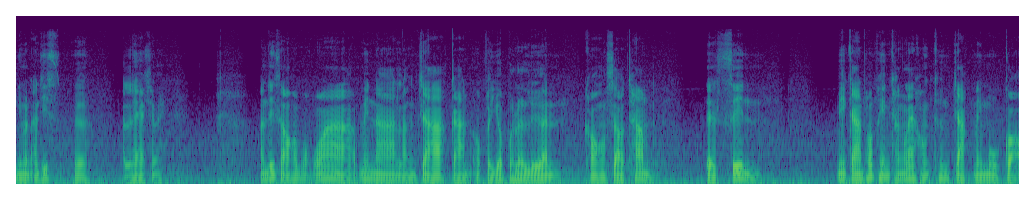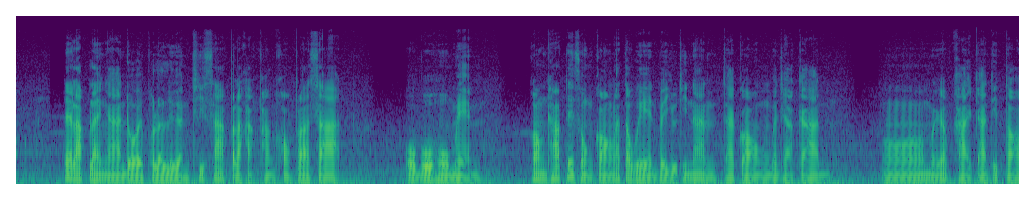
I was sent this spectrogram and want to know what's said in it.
นี่มันอันที่เอออันแรกใช่ไหมอันที่สองเขาบอกว่าไม่นานหลังจากการอพยพพลเรือนของเซลทัมเสร็จสิ้น มีการพบเห็นครั้งแรกของเครื่องจักรในหมู่เกาะ ได้รับรายงานโดยพลเรือนที่ซากปรักหักพังของปราสาทโอโบโฮแมน กองทัพได้ส่งกองลาดตระเวนไปอยู่ที่นั่น แต่กองบัญชาการ อ๋อ เหมือนกับขาดการติดต่อ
